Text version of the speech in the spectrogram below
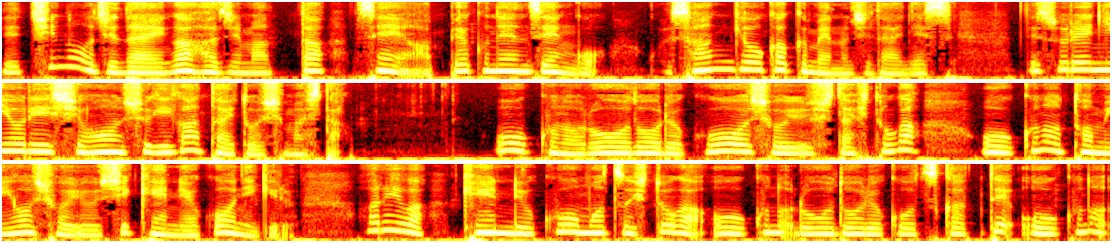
で地の時代が始まった1800年前後。これ産業革命の時代です。でそれにより資本主義が台頭しました。多くの労働力を所有した人が多くの富を所有し権力を握るあるいは権力を持つ人が多くの労働力を使って多くの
